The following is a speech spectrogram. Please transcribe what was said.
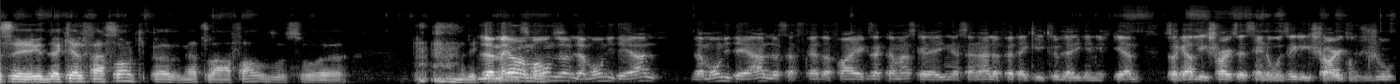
C'est de quelle façon qu'ils peuvent mettre l'emphase sur euh, les Le meilleur monde, là, le monde idéal, le monde idéal, là, ça serait de faire exactement ce que la Ligue nationale a fait avec les clubs de la Ligue américaine. Tu regardes les Sharks de San Jose, les Sharks jouent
